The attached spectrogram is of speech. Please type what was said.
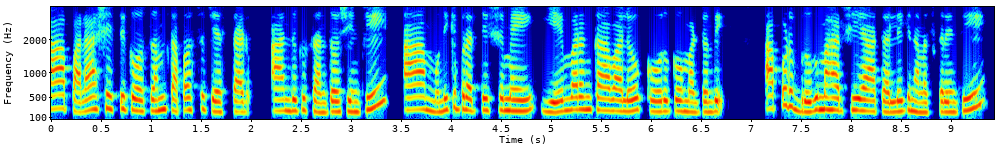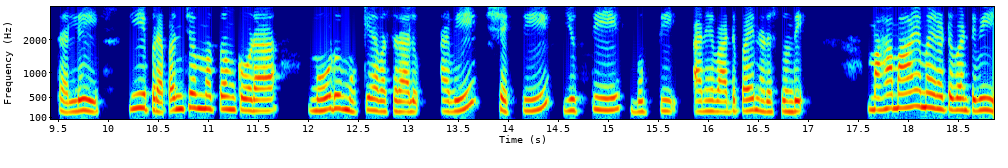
ఆ పరాశక్తి కోసం తపస్సు చేస్తాడు. అందుకు సంతోషించి ఆ మునికి ప్రత్యక్షమై ఏం వరం కావాలో కోరుకోమంటుంది. అప్పుడు భృగు మహర్షి ఆ తల్లికి నమస్కరించి తల్లి ఈ ప్రపంచం మొత్తం కూడా మూడు ముఖ్య అవసరాలు. అవి శక్తి యుక్తి భుక్తి అనే వాటిపై నడుస్తుంది. మహమాయమైనటువంటివి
